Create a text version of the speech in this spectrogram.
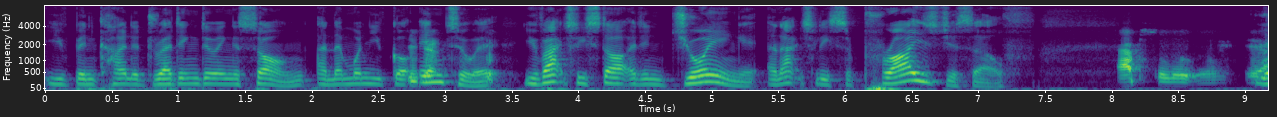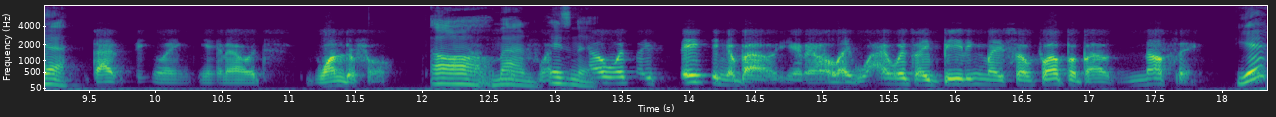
you've been kind of dreading doing a song, and then when you've got Yeah. into it, you've actually started enjoying it and actually surprised yourself. Absolutely. Yeah. Yeah. That feeling, you know, it's wonderful. Oh man, What isn't it? hell was I thinking about? You know, like why was I beating myself up about nothing? Yeah,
